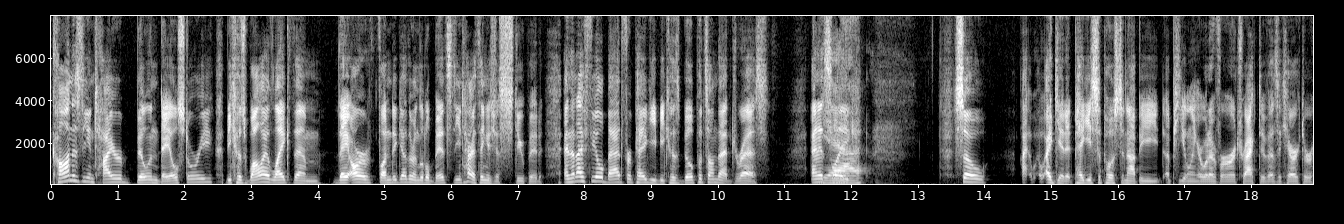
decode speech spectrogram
Con is the entire Bill and Dale story because while I like them, they are fun together in little bits. The entire thing is just stupid. And then I feel bad for Peggy because Bill puts on that dress. And it's like yeah. So I, I get it. Peggy's supposed to not be appealing or whatever or attractive as a character.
